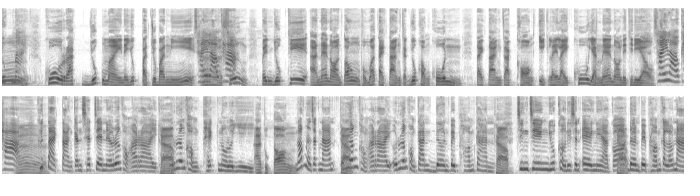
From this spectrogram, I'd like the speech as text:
ยุคใหม่คู่รักยุคใหม่ในยุคปัจจุบันนี้ ใช่แล้วค่ะซึ่ง เป็นยุคที่อ่าแน่นอนต้องผมว่าแตกต่างจากยุคของคุณ แตกต่างจากของอีกหลาย ๆ คู่อย่างแน่นอนเลยทีเดียว ใช่แล้วค่ะ คือแตกต่างกันชัดเจนในเรื่องของอะไรรเรื่องของเทคโนโลยีอ่าถูกต้อง นอกเหนือจากนั้นรเรื่องของอะไรเรื่องของการเดินไปพร้อมกันจริง ๆ ยุคของดิฉันเองเนี่ยก็เดินไปพร้อมกันแล้วนะ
